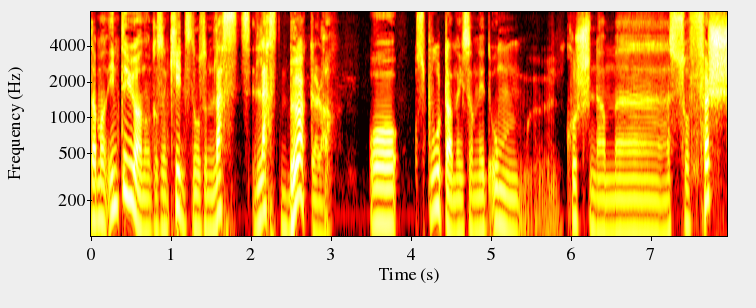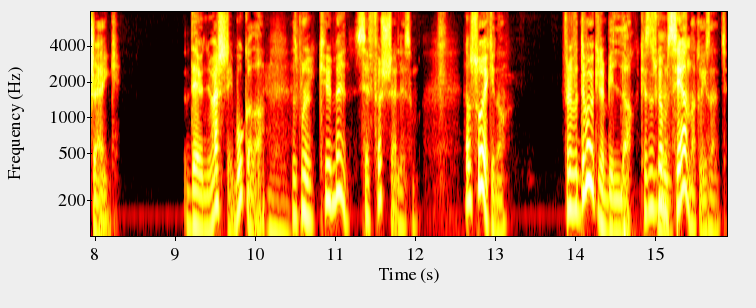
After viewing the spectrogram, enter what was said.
da man intervjua noen som kids nå som leste lest bøker, da, og spurte dem liksom litt om hvordan de eh, så for seg det universet i boka, da. Så spurte de hva mener Se for seg, liksom. De så ikke noe. For det, det var jo ikke noen bilder. Hvordan skulle de se noe? ikke sant?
